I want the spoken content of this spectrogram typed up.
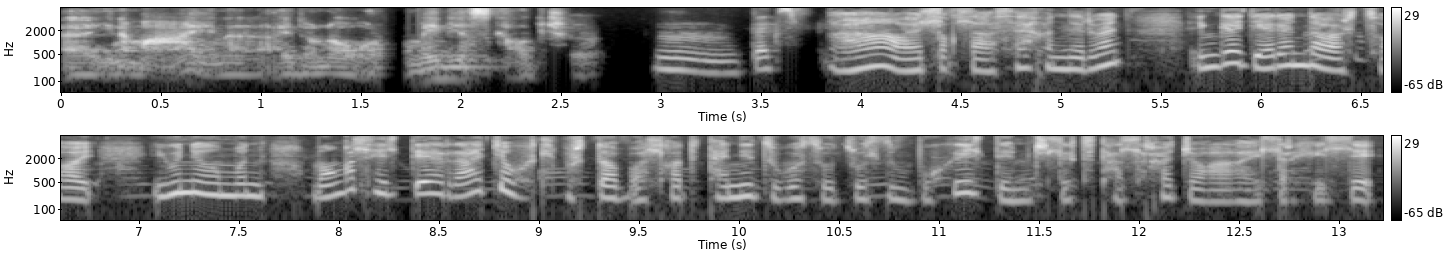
Uh, in a mine, I don't know, or maybe a sculpture. Аа ойлголоо. Сайхан нэр байна. Ингээд яриандаа орцгоё. Юуны өмнө монгол хэл дээр радио хөтөлбөртөө болоход таны зүгээс үзүүлсэн бүхий л дэмжлэгт талархаж байгаагаа илэрхийлье.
